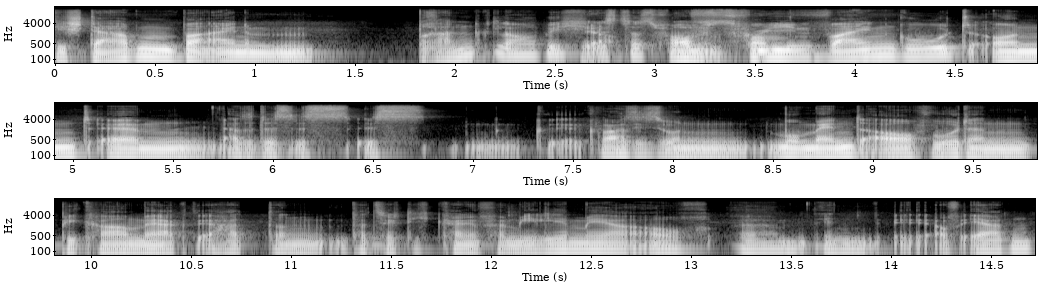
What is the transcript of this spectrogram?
die sterben bei einem Brand, glaube ich, ja, ist das vom, vom Weingut. Und ähm, also das ist, ist quasi so ein Moment auch, wo dann Picard merkt, er hat dann tatsächlich keine Familie mehr auch ähm, in, auf Erden.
